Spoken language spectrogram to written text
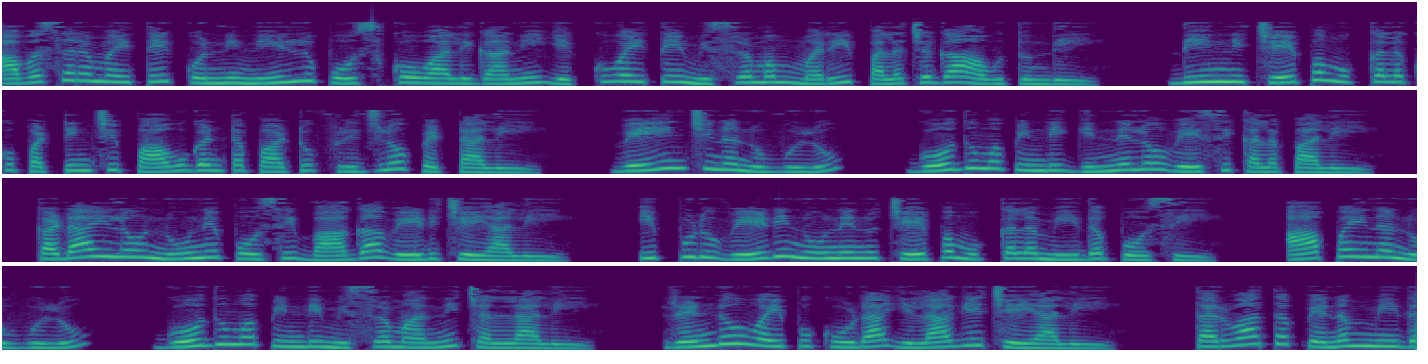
అవసరమైతే కొన్ని నీళ్ళు పోసుకోవాలిగాని ఎక్కువైతే మిశ్రమం మరీ పలచగా అవుతుంది. దీన్ని చేప ముక్కలకు పట్టించి పావుగంటపాటు ఫ్రిజ్లో పెట్టాలి. వేయించిన నువ్వులు గోధుమ పిండి గిన్నెలో వేసి కలపాలి. కడాయిలో నూనె పోసి బాగా వేడి చేయాలి. ఇప్పుడు వేడి నూనెను చేప ముక్కల మీద పోసి ఆపైన నువ్వులు గోధుమ పిండి మిశ్రమాన్ని చల్లాలి. రెండో వైపు కూడా ఇలాగే చేయాలి. తర్వాత పెనం మీద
